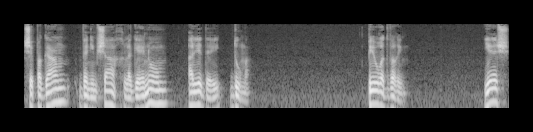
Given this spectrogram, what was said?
שפגם ונמשך לגיהנום על ידי דומא. ביאור הדברים יש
